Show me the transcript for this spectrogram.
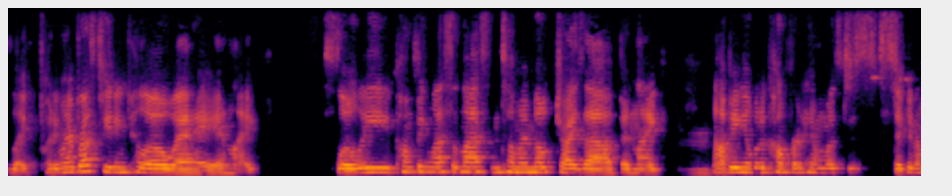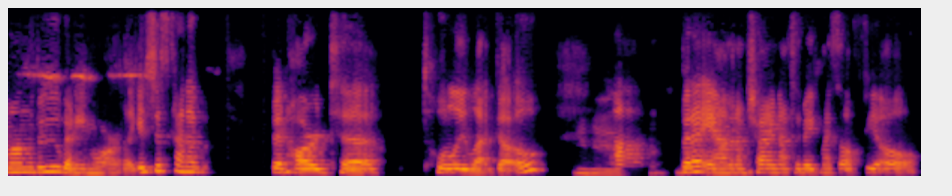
like putting my breastfeeding pillow away and like slowly pumping less and less until my milk dries up and like. Not being able to comfort him was just sticking him on the boob anymore. Like it's just kind of been hard to totally let go. Mm-hmm. Um, but I am, and I'm trying not to make myself feel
